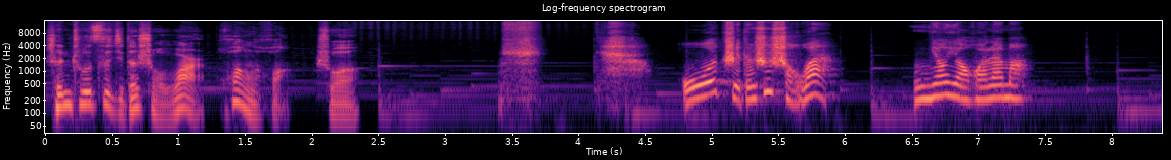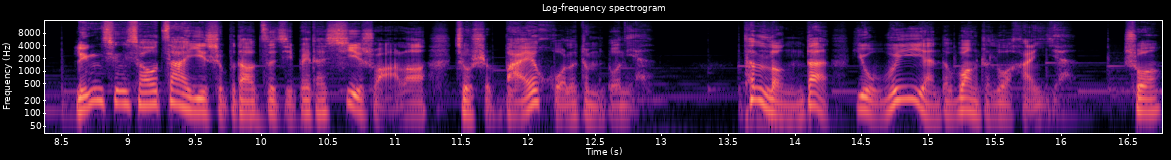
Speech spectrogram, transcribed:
伸出自己的手腕晃了晃，说。我指的是手腕，你要咬回来吗？林青霄再意识不到自己被他戏耍了，就是白活了这么多年。他冷淡又威严的望着洛寒一眼，说：“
